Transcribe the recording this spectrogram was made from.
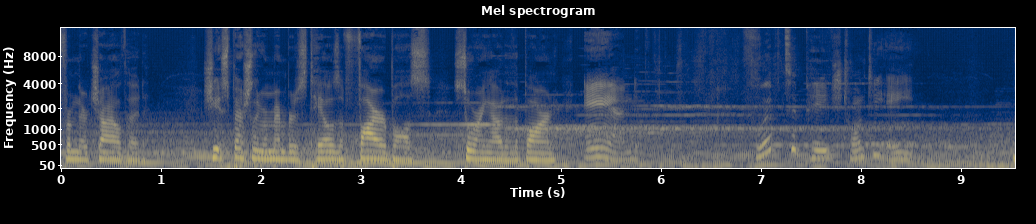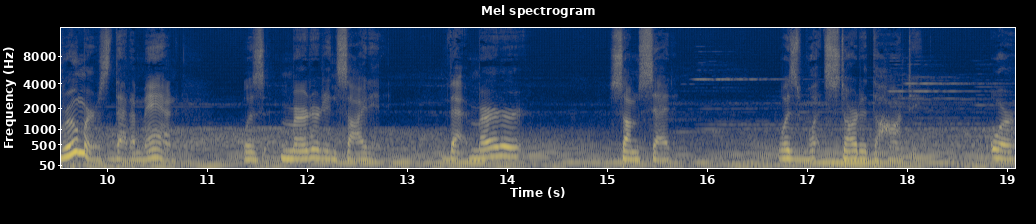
from their childhood. She especially remembers tales of fireballs soaring out of the barn and flip to page 28. Rumors that a man was murdered inside it. That murder, some said, was what started the haunting or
